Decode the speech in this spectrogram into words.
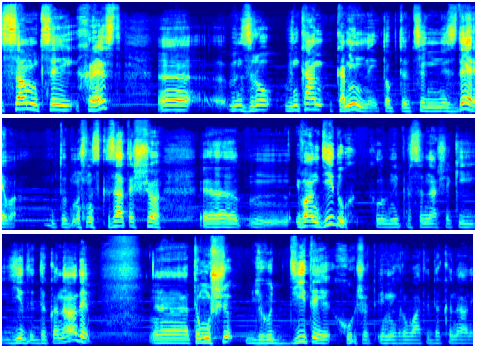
сам цей хрест він, зро, він кам, камінний, тобто це не з дерева. Тут можна сказати, що Іван Дідух, головний персонаж, який їде до Канади, тому що його діти хочуть емігрувати до Канади.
